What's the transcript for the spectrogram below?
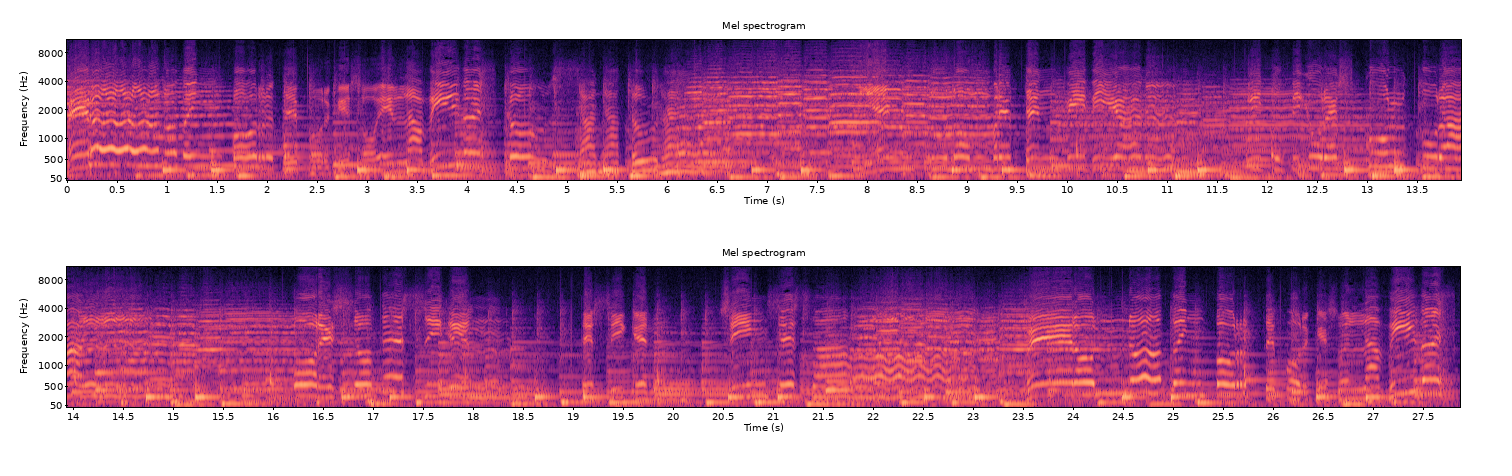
Pero no te importe porque eso en la vida es cosa natural. Y en tu nombre te envidian y tu figura es cultural. Por eso te siguen, te siguen sin cesar. Porque eso en la vida es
